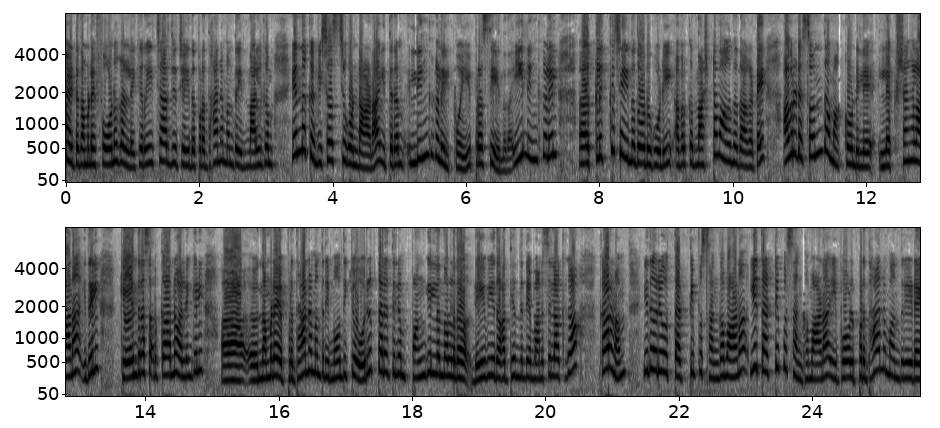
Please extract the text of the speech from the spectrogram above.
ആയിട്ട് നമ്മുടെ ഫോണുകളിലേക്ക് റീചാർജ് ചെയ്ത് പ്രധാനമന്ത്രി നൽകും എന്നൊക്കെ വിശ്വസിച്ചുകൊണ്ടാണ് ഇത്തരം ലിങ്കുകളിൽ പോയി പ്രസ് ചെയ്യുന്നത്. ഈ ലിങ്കുകളിൽ ക്ലിക്ക് ചെയ്യുന്നതോടുകൂടി അവർക്ക് നഷ്ടമാകുന്നതാകട്ടെ അവരുടെ സ്വന്തം അക്കൗണ്ടിലെ ലക്ഷങ്ങളാണ്. ഇതിൽ കേന്ദ്ര സർക്കാരിനോ അല്ലെങ്കിൽ നമ്മുടെ പ്രധാനമന്ത്രി മോദിക്കോ ഒരു തരത്തിലും പങ്കില്ലെന്നുള്ളത് ദേവി ഇത് ആദ്യം തന്നെ മനസ്സിലാക്കുക. കാരണം ഇതൊരു തട്ടിപ്പ് സംഘമാണ്. ഈ തട്ടിപ്പ് സംഘമാണ് ഇപ്പോൾ പ്രധാനമന്ത്രിയുടെ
